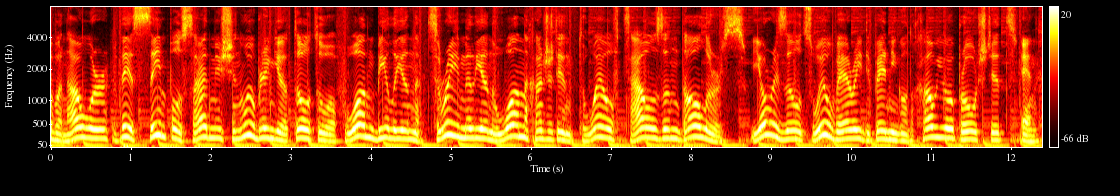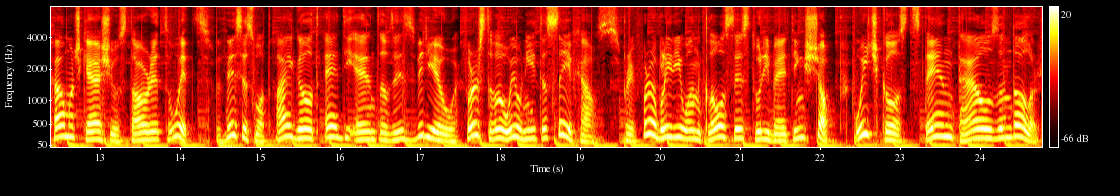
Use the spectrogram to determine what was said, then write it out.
of an hour, this simple side mission will bring you a total of $1,3,112,000. Your results will vary depending on how you approached it and how much cash you started with. This is what I got at the end of this video. First of all, we'll need a safe house, preferably the one close closest to the betting shop, which costs $10,000.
